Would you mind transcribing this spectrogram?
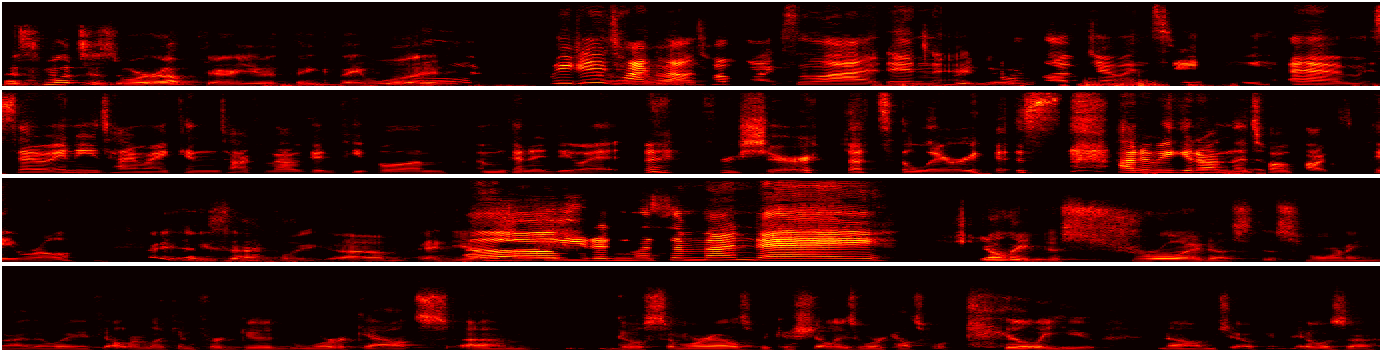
as much as we're up there, you would think they would. We do talk uh, about 12 Fox a lot, and I love Joe and Stacy. Um, so anytime I can talk about good people, I'm I'm gonna do it for sure. That's hilarious. How do we get on the 12 Fox payroll? Exactly. Um, and yes, oh, you didn't miss a Monday. Shelly destroyed us this morning, by the way. If y'all are looking for good workouts, um, go somewhere else because Shelly's workouts will kill you. No, I'm joking. It was a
